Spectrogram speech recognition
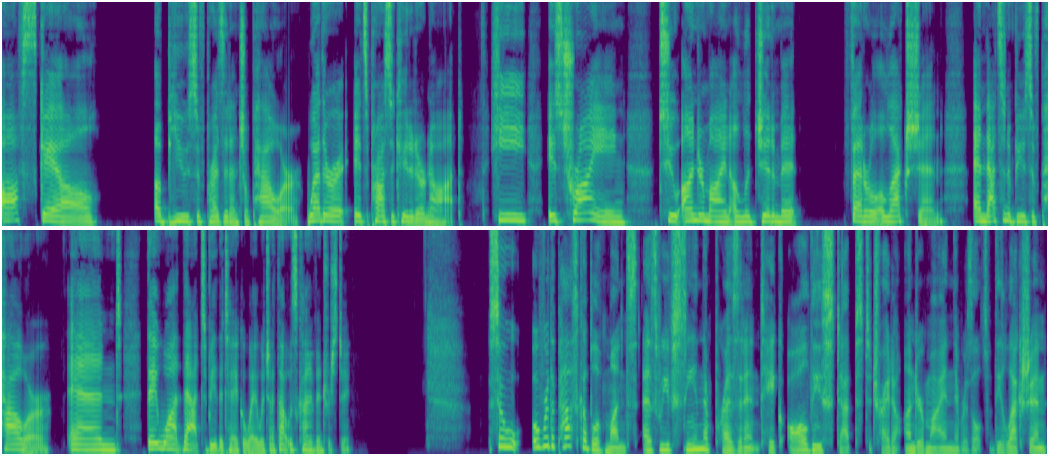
off scale abuse of presidential power whether it's prosecuted or not. He is trying to undermine a legitimate federal election and that's an abuse of power and they want that to be the takeaway, which I thought was kind of interesting. So, over the past couple of months, as we've seen the president take all these steps to try to undermine the results of the election,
